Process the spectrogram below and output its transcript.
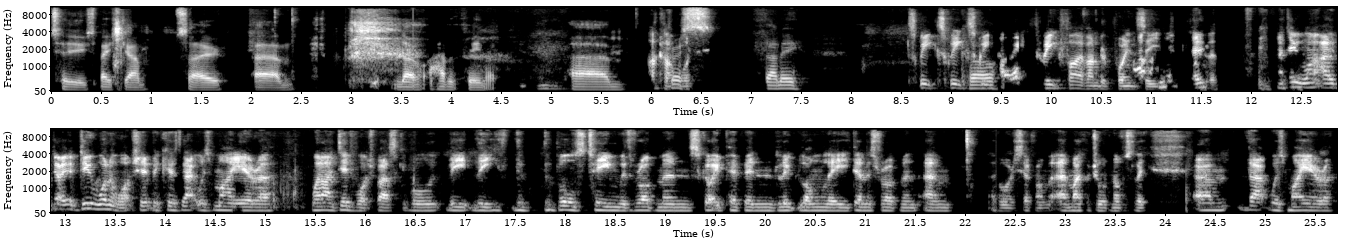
to Space Jam. So um, no, I haven't seen it. Um, I can't Chris, watch. Danny, squeak, squeak, Carl. squeak, Five hundred points each. I do want. I, do want to watch it because that was my era when I did watch basketball. The the the, the Bulls team with Rodman, Scottie Pippen, Luke Longley, Dennis Rodman. Um, I've already said Rodman, uh, Michael Jordan, obviously. Um, that was my era.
